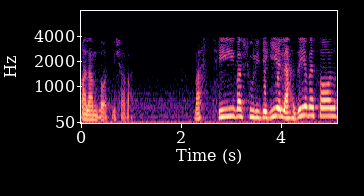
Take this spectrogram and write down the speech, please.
قلمداد می شود مستی و شوریدگی لحظه وسال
